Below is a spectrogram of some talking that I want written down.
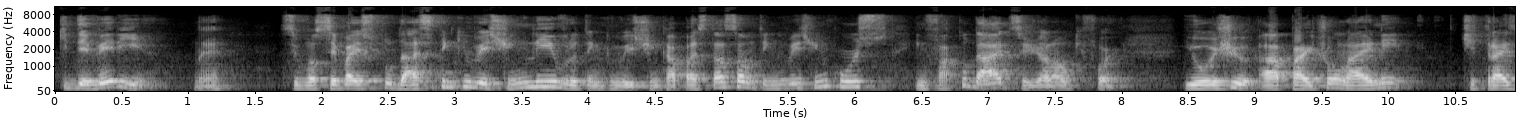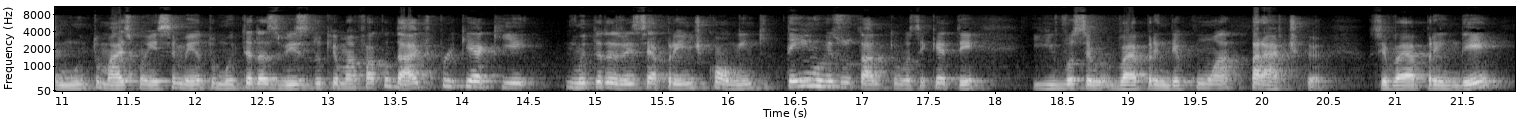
Que deveria, né? Se você vai estudar, você tem que investir em livro, tem que investir em capacitação, tem que investir em cursos, em faculdade, seja lá o que for. E hoje a parte online te traz muito mais conhecimento, muitas das vezes, do que uma faculdade, porque aqui muitas das vezes você aprende com alguém que tem o resultado que você quer ter e você vai aprender com a prática. Você vai aprender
